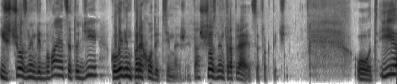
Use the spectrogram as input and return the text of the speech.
і що з ним відбувається тоді, коли він переходить ці межі. Та? Що з ним трапляється фактично. От. І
